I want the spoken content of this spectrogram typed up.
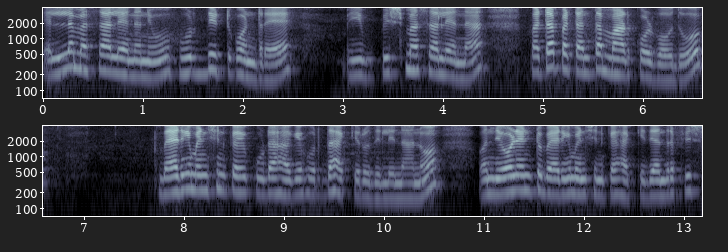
ಎಲ್ಲ ಮಸಾಲೆಯನ್ನು ನೀವು ಹುರಿದಿಟ್ಕೊಂಡ್ರೆ ಈ ಫಿಶ್ ಮಸಾಲೆಯನ್ನು ಪಟ ಅಂತ ಮಾಡ್ಕೊಳ್ಬೋದು. ಬ್ಯಾಡಿಗೆ ಮೆಣಸಿನ್ಕಾಯಿ ಕೂಡ ಹಾಗೆ ಹುರಿದು ಹಾಕಿರೋದಿಲ್ಲ ನಾನು. ಒಂದು ಏಳೆಂಟು ಬ್ಯಾಡಿಗೆ ಮೆಣಸಿನ್ಕಾಯಿ ಹಾಕಿದೆ ಅಂದರೆ ಫಿಶ್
